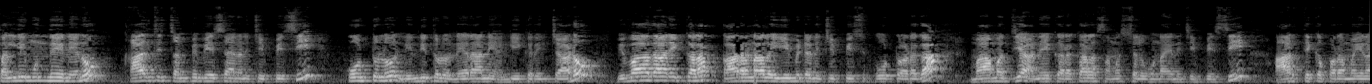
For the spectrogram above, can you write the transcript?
తల్లి ముందే నేను కాల్చి చంపివేశానని చెప్పేసి కోర్టులో నిందితుడు నేరాన్ని అంగీకరించాడు. వివాదానికి గల కారణాలు ఏమిటని చెప్పేసి కోర్టు అడగా మా మధ్య అనేక రకాల సమస్యలు ఉన్నాయని చెప్పేసి ఆర్థిక పరమైన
